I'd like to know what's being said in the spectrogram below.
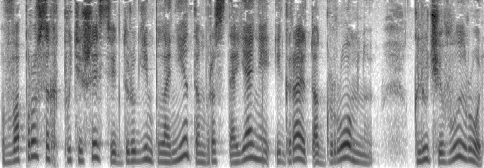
В вопросах путешествий к другим планетам расстояния играют огромную, ключевую роль.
